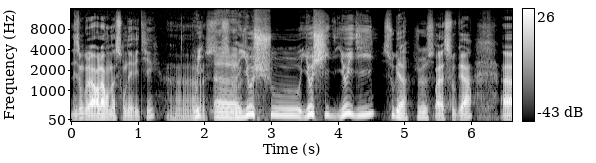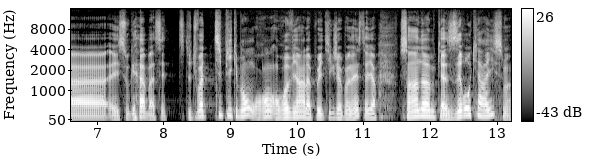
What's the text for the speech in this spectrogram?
disons que alors là, on a son héritier. euh, Oui, ce- euh, Yoshu, Yoshi, Yoidi Suga. Je... voilà, Suga. Euh, et Suga, bah, c'est, tu vois, typiquement, on, revient à la politique japonaise, c'est-à-dire, c'est un homme qui a zéro charisme,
